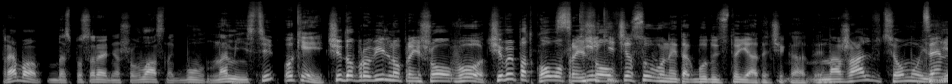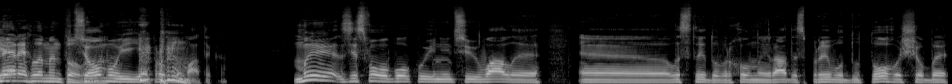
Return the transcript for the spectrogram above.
треба безпосередньо, що власник був на місці, Окей, чи добровільно прийшов, вот. чи випадково Скільки прийшов. часу вони так будуть стояти, чекати? На жаль, в цьому Це і не є, в цьому і є проблематика. Ми зі свого боку ініціювали е, листи до Верховної Ради з приводу того, щоб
